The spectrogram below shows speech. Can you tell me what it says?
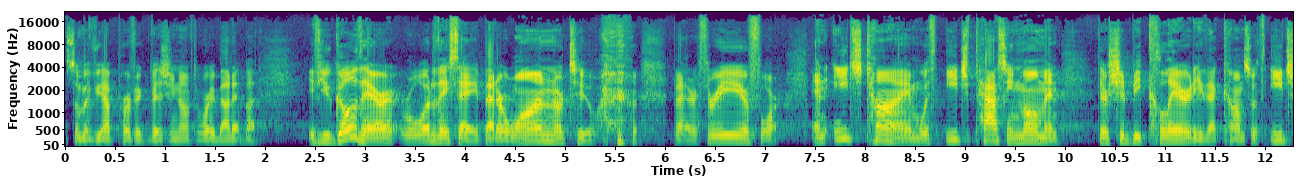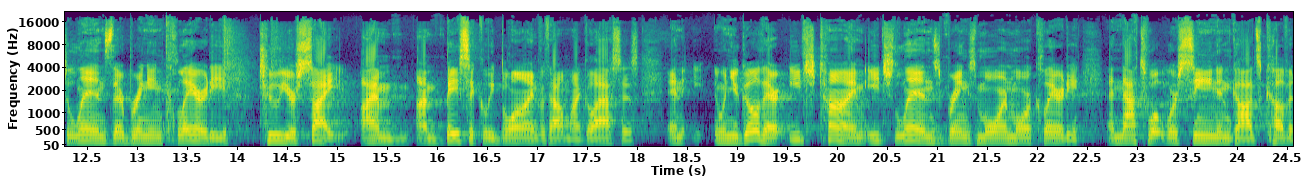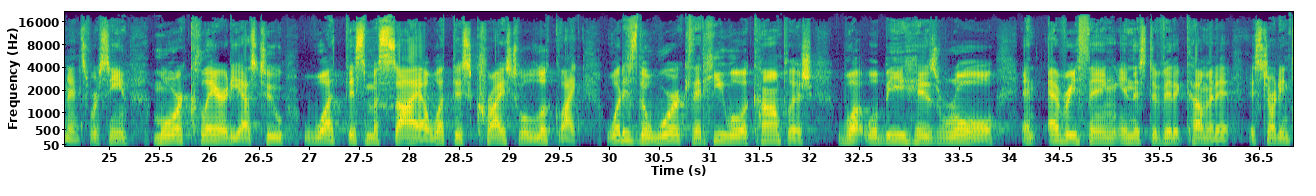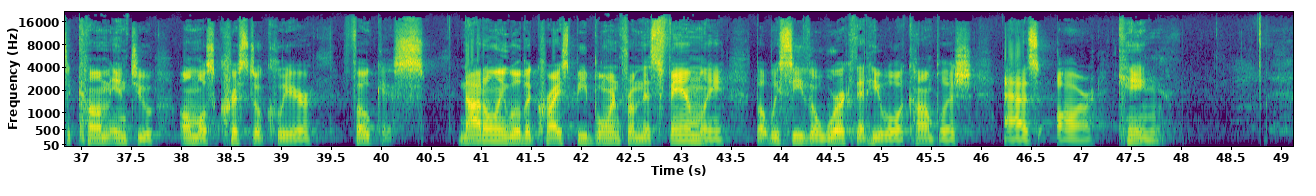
Some of you have perfect vision, you don't have to worry about it. But if you go there, what do they say? Better one or two? Better three or four? And each time, with each passing moment, there should be clarity that comes. With each lens, they're bringing clarity to your sight. I'm, I'm basically blind without my glasses. And when you go there, each time, each lens brings more and more clarity. And that's what we're seeing in God's covenants. We're seeing more clarity as to what this Messiah, what this Christ will look like. What is the work that he will accomplish? What will be his role? And everything in this Davidic covenant is starting to come into almost crystal clear focus. Not only will the Christ be born from this family, but we see the work that he will accomplish as our king.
